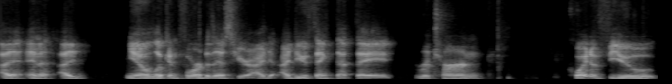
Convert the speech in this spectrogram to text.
I and I, you know, looking forward to this year, I I do think that they return quite a few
